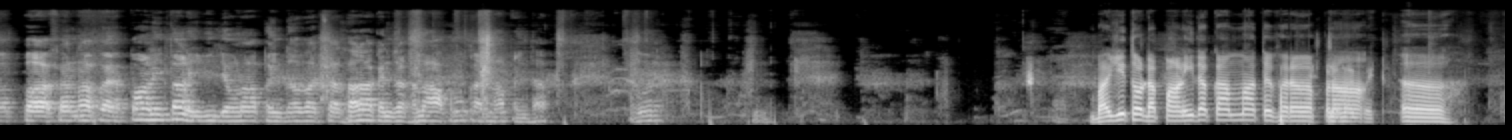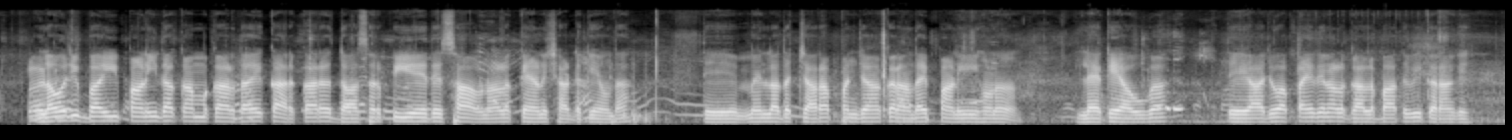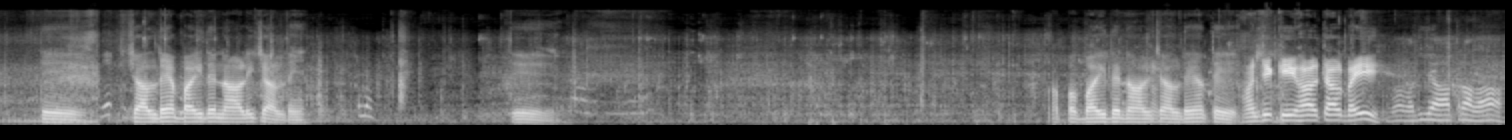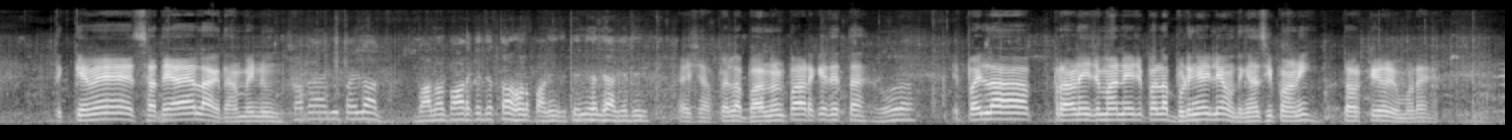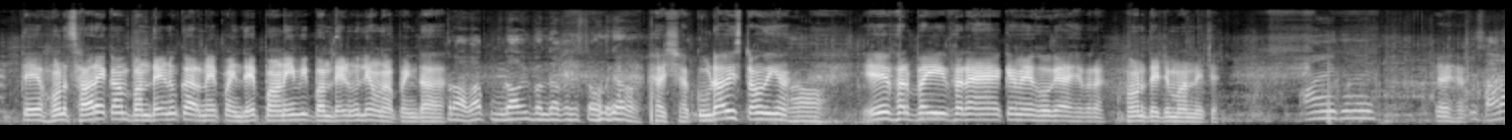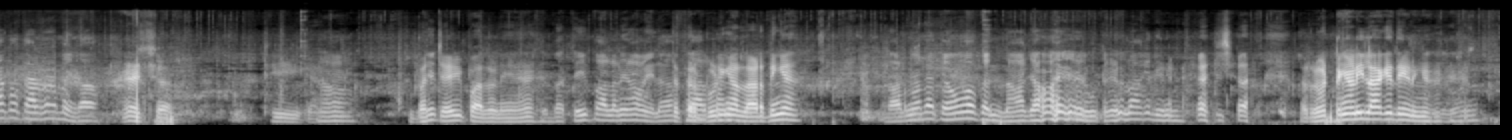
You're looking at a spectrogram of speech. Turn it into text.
ਆਪਾਂ ਖਾਣਾ ਪੈ ਪਾਣੀ ਧਾਣੀ ਵੀ ਲਿਆਉਣਾ ਪੈਂਦਾ ਵਾ ਅੱਛਾ ਸਾਰਾ ਕੰਜਾ ਖਾਣਾ ਆਪ ਨੂੰ ਕਰਨਾ ਪੈਂਦਾ। ਹੋਰ? ਬਾਈ ਜੀ ਤੁਹਾਡਾ ਪਾਣੀ ਦਾ ਕੰਮ ਆ ਤੇ ਫਿਰ ਆਪਣਾ ਅਹ, ਲਓ ਜੀ ਬਾਈ ਪਾਣੀ ਦਾ ਕੰਮ ਕਰਦਾ ਏ ਘਰ ਘਰ 10 ਰੁਪਏ ਦੇ ਹਿਸਾਬ ਨਾਲ ਕੈਨ ਛੱਡ ਕੇ ਆਉਂਦਾ। ਤੇ ਮੈਨੂੰ ਲੱਗਦਾ ਚਾਰਾਂ ਪੰਜਾਂ ਘਰਾਂ ਦਾ ਇਹ ਪਾਣੀ ਹੁਣ ਲੈ ਕੇ ਆਊਗਾ ਤੇ ਆਜੋ ਆਪਾਂ ਇਹਦੇ ਨਾਲ ਗੱਲਬਾਤ ਵੀ ਕਰਾਂਗੇ ਤੇ ਚੱਲਦੇ ਆ ਬਾਈ ਦੇ ਨਾਲ ਹੀ ਚੱਲਦੇ ਆ। ਤੇ ਆਪਾਂ ਬਾਈ ਦੇ ਨਾਲ ਚੱਲਦੇ ਆ ਤੇ ਹਾਂਜੀ ਕੀ ਹਾਲ ਚਾਲ ਬਾਈ? ਵਾ ਵਧੀਆ ਭਰਾਵਾ। ਤੇ ਕਿਵੇਂ ਸਤਿਆ ਲੱਗਦਾ ਮੈਨੂੰ? ਸਦਾ ਜੀ ਪਹਿਲਾਂ ਬਾਲਣ ਪਾੜ ਕੇ ਦਿੱਤਾ ਹੁਣ ਪਾਣੀ ਕਿਤੇ ਨਹੀਂ ਲਿਆ ਕੇ ਦੇ। ਅੱਛਾ ਪਹਿਲਾਂ ਬਾਲਣ ਪਾੜ ਕੇ ਦਿੱਤਾ। ਹੋਰ? ਇਹ ਪਹਿਲਾਂ ਪੁਰਾਣੇ ਜ਼ਮਾਨੇ 'ਚ ਪਹਿਲਾਂ ਬੁੜੀਆਂ ਹੀ ਲਿਆਉਂਦੀਆਂ ਸੀ ਪਾਣੀ ਤੁਰ ਕੇ ਹੋਇਓ ਮੜਾ ਤੇ ਹੁਣ ਸਾਰੇ ਕੰਮ ਬੰਦੇ ਨੂੰ ਕਰਨੇ ਪੈਂਦੇ ਪਾਣੀ ਵੀ ਬੰਦੇ ਨੂੰ ਲਿਆਉਣਾ ਪੈਂਦਾ। ਭਰਾਵਾ ਕੂੜਾ ਵੀ ਬੰਦਿਆਂ ਤੇ ਸਟਾਉਂਦੀਆਂ। ਅੱਛਾ ਕੂੜਾ ਵੀ ਸਟਾਉਂਦੀਆਂ? ਹਾਂ। ਇਹ ਫਿਰ ਬਈ ਫਿਰ ਐ ਕਿਵੇਂ ਹੋ ਗਿਆ ਇਹ ਫਿਰ ਹੁਣ ਦੇ ਜ਼ਮਾਨੇ 'ਚ? ਐਂ ਕਿਵੇਂ? ਇਹ ਸਾਰਾ ਕੁਝ ਕਰਨਾ ਪੈਂਦਾ। ਅੱਛਾ ਠੀਕ ਹੈ ਹਾਂ। ਬੱਚੇ ਵੀ ਪਾਲਣੇ ਆ। ਬੱਚੇ ਹੀ ਪਾਲਣੇ ਹੋਵੇ ਲਾ। ਤੇ ਫਿਰ ਬੁੜੀਆਂ ਲੜਦੀਆਂ? ਲੜਨਾ ਤਾਂ ਕਿਉਂ ਆ? ਕਿ ਨਾ ਜਾਵਾਂਗੇ ਰੋਟੀਆਂ ਲਾ ਕੇ ਦੇਣੀਆਂ। ਅੱਛਾ ਰੋਟੀਆਂ ਨਹੀਂ ਲਾ ਕੇ ਦੇਣੀਆਂ।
